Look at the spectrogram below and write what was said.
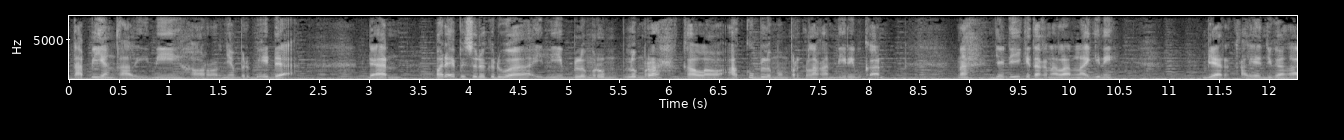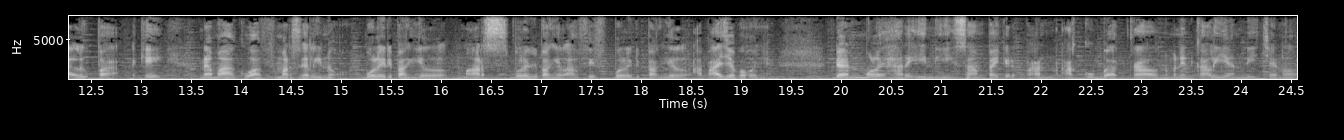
Tapi yang kali ini horornya berbeda. Dan pada episode kedua ini belum lumrah kalau aku belum memperkenalkan diri bukan? Nah, jadi kita kenalan lagi nih biar kalian juga nggak lupa, oke? Okay? Nama aku Afif Marcelino. Boleh dipanggil Mars, boleh dipanggil Afif, boleh dipanggil apa aja pokoknya. Dan mulai hari ini sampai ke depan, aku bakal nemenin kalian di channel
